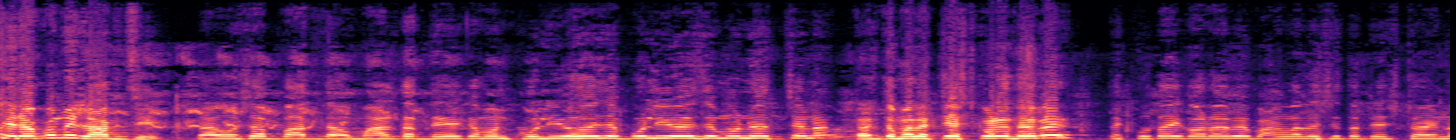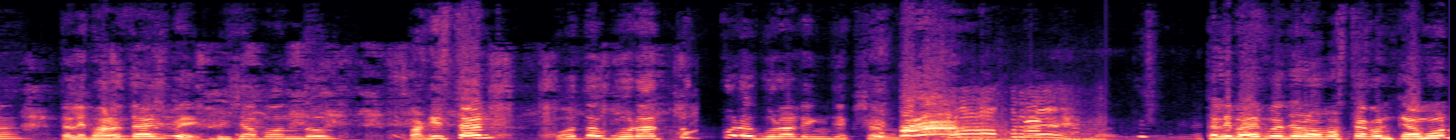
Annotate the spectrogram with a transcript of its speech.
সেরকমই লাগছে। তা ওসব বাদ দাও মালটা দেখে কেমন পোলিও হয়েছে পোলিও হয়েছে মনে হচ্ছে না। তাহলে তো মালে টেস্ট করে দেবে। তা কোথায় করাবে? বাংলাদেশে তো টেস্ট হয় না। তাহলে ভারতে আসবে? ভিসা বন্ধ। পাকিস্তান? ও তো ঘোড়া টুক করে ঘোড়ার ইঞ্জেকশন তাহলে ভাইপোদের অবস্থা এখন কেমন?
